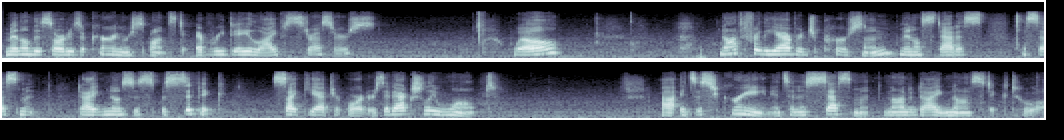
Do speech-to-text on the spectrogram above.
Mental disorders occur in response to everyday life stressors. Well, not for the average person. Mental status assessment diagnosis specific psychiatric orders. It actually won't. Uh, it's a screen, it's an assessment, not a diagnostic tool.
